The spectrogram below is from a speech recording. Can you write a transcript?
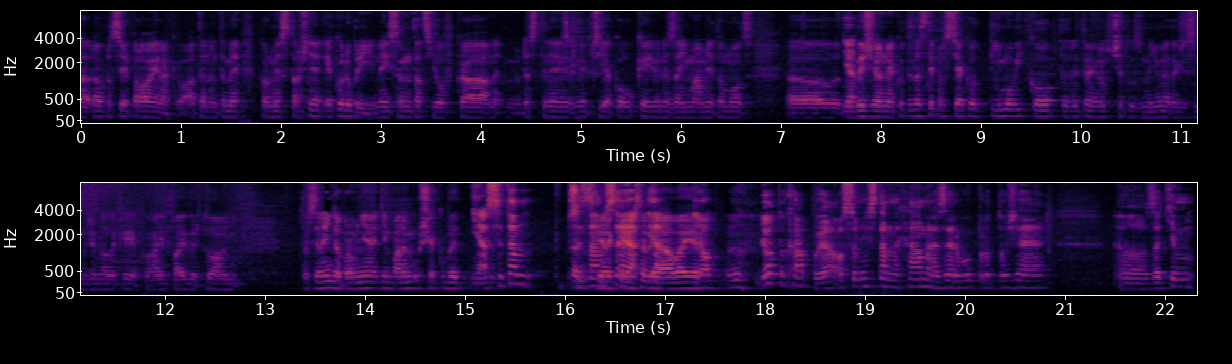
ta hra prostě vypadala jinak, jo. A ten Anthem je pro mě strašně jako dobrý. Nejsem ta cílovka, ne, Destiny mi přijde jako OK, nezajímá mě to moc. Uh, Já- Division, jako tyhle ty prostě jako týmový kop, tady to někdo z chatu zmiňuje, takže si můžeme dát taky jako hi-fi virtuální. Prostě není to pro mě, tím pádem už jakoby Já si tam, přiznám směr, se, já, se já, vydávají, je- jo, uh, jo, to chápu, já osobně si tam nechám rezervu, protože uh, zatím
